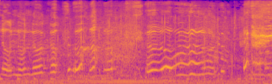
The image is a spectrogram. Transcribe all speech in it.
No, no, no, no.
